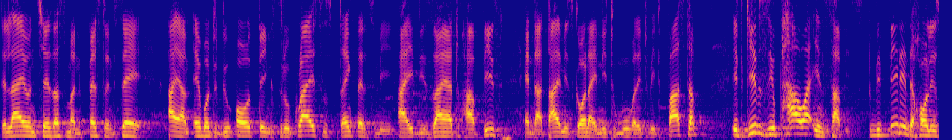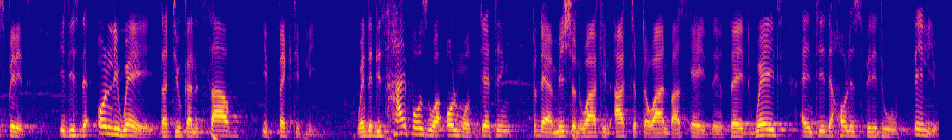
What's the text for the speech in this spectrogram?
the Lion Jesus manifesto and say, I am able to do all things through Christ who strengthens me. I desire to have this, and that time is gone. I need to move a little bit faster. It gives you power in service. To be filled in the Holy Spirit, it is the only way that you can serve effectively. When the disciples were almost getting to their mission work in Acts chapter 1, verse 8, they said, Wait until the Holy Spirit will fill you.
